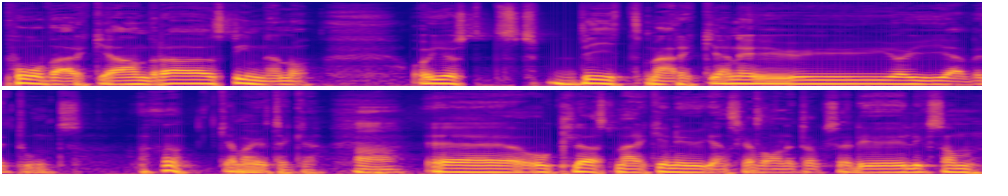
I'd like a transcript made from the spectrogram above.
påverka andra sinnen. Och, och just bitmärken är ju, gör ju jävligt ont. kan man ju tänka. ja. Eh, och klösmärken är ju ganska vanligt också. Det är liksom,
